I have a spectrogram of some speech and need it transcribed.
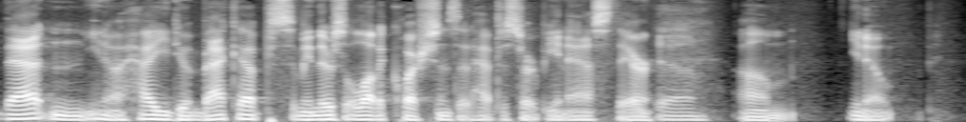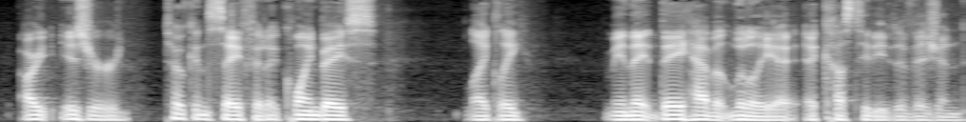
that and you know how you doing backups. I mean, there's a lot of questions that have to start being asked there. yeah, Um, you know, are is your token safe at a Coinbase? Likely. I mean, they, they have it literally a, a custody division,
